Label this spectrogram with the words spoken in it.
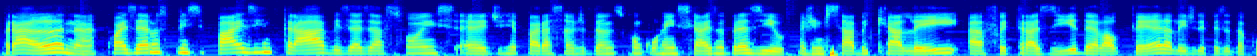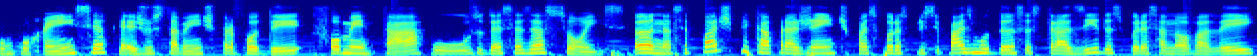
para Ana quais eram os principais entraves às ações é, de reparação de danos concorrenciais no Brasil. A gente sabe que a lei a, foi trazida, ela altera a lei de defesa da concorrência, é, justamente para poder fomentar o uso dessas ações. Ana, você pode explicar para a gente quais foram as principais mudanças trazidas por essa nova lei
